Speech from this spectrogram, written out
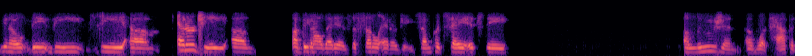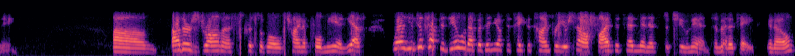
you know, the, the, the um, energy of of the all that is, the subtle energy. Some could say it's the illusion of what's happening. Um, others dramas, crystal balls, trying to pull me in. Yes, well, you just have to deal with that, but then you have to take the time for yourself, five to ten minutes to tune in, to meditate, you know?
